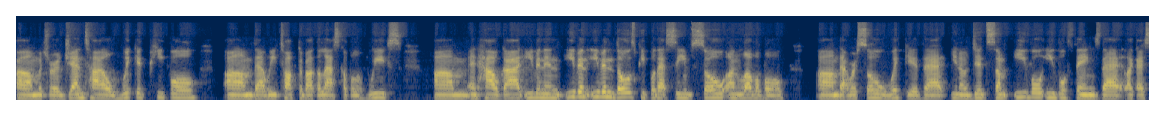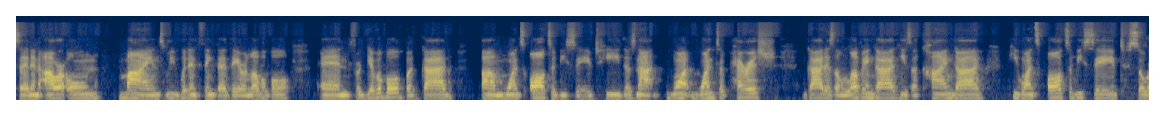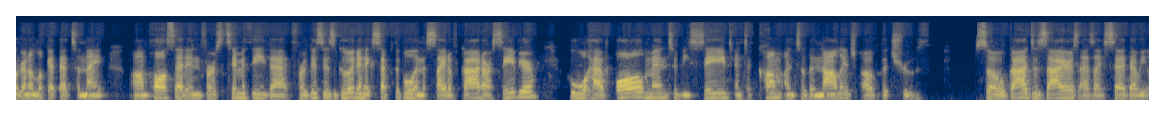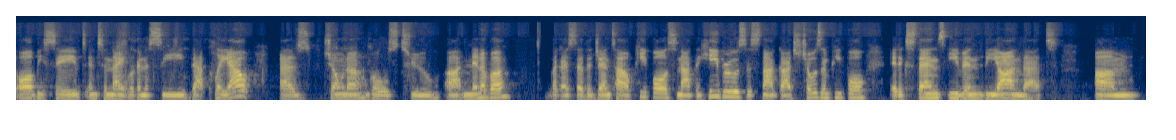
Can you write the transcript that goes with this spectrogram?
um, which were a gentile wicked people um, that we talked about the last couple of weeks um, and how God, even in even even those people that seem so unlovable, um, that were so wicked that you know did some evil evil things that like i said in our own minds we wouldn't think that they are lovable and forgivable but god um, wants all to be saved. He does not want one to perish. God is a loving god. He's a kind god. He wants all to be saved. So we're going to look at that tonight. Um, paul said in first timothy that for this is good and acceptable in the sight of god our savior who will have all men to be saved and to come unto the knowledge of the truth. So God desires, as I said, that we all be saved. And tonight we're going to see that play out as Jonah goes to uh, Nineveh. Like I said, the Gentile people, it's not the Hebrews, it's not God's chosen people. It extends even beyond that. Um,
